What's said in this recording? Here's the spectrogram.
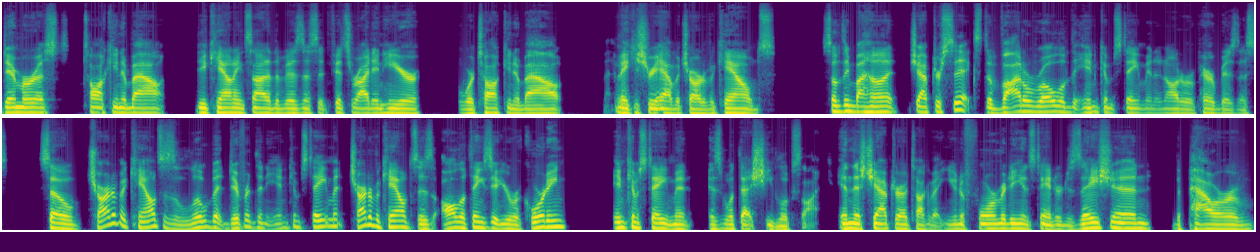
Demarest talking about the accounting side of the business. It fits right in here. We're talking about making sure you have a chart of accounts. Something by Hunt, chapter six, the vital role of the income statement in auto repair business. So, chart of accounts is a little bit different than the income statement. Chart of accounts is all the things that you're recording income statement is what that sheet looks like. In this chapter, I talk about uniformity and standardization, the power of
